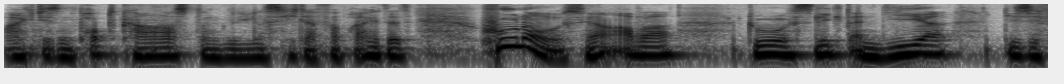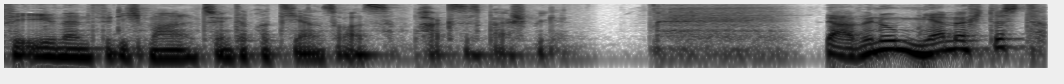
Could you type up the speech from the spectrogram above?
mache ich diesen Podcast und will, dass sich da verbreitet. Who knows, ja, aber du, es liegt an dir, diese vier Ebenen für dich mal zu interpretieren, so als Praxisbeispiel. Ja, wenn du mehr möchtest,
